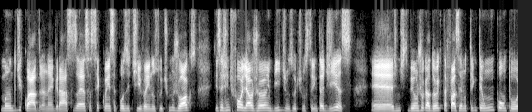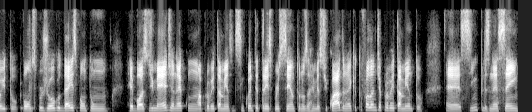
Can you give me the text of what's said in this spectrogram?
mando de quadra, né? Graças a essa sequência positiva aí nos últimos jogos. E se a gente for olhar o Joel Embiid nos últimos 30 dias, é, a gente vê um jogador que está fazendo 31,8 pontos por jogo, 10,1 rebotes de média, né? Com um aproveitamento de 53% nos arremessos de quadra, né? Que eu estou falando de aproveitamento é, simples, né? Sem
